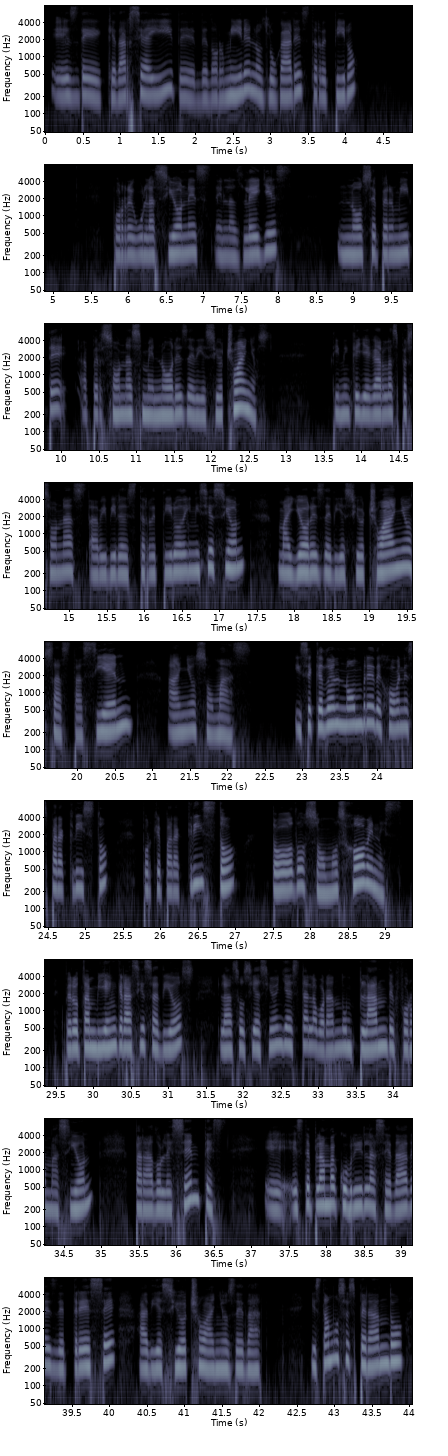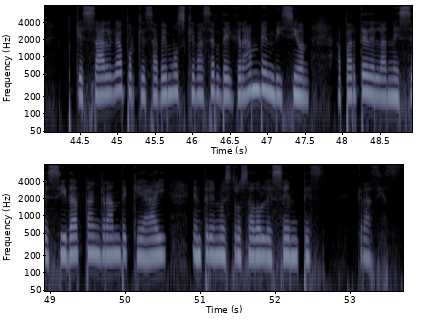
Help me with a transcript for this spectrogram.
es de quedarse ahí, de, de dormir en los lugares de retiro. Por regulaciones en las leyes, no se permite a personas menores de 18 años. Tienen que llegar las personas a vivir este retiro de iniciación mayores de 18 años hasta 100 años o más. Y se quedó el nombre de Jóvenes para Cristo porque para Cristo todos somos jóvenes. Pero también, gracias a Dios, la asociación ya está elaborando un plan de formación para adolescentes. Eh, este plan va a cubrir las edades de 13 a 18 años de edad. Y estamos esperando que salga porque sabemos que va a ser de gran bendición, aparte de la necesidad tan grande que hay entre nuestros adolescentes. Gracias.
